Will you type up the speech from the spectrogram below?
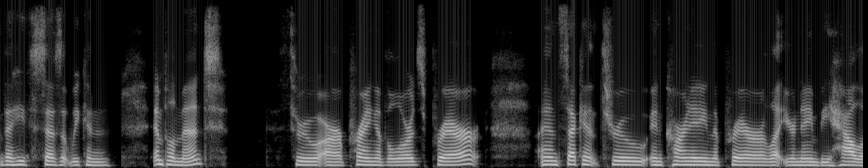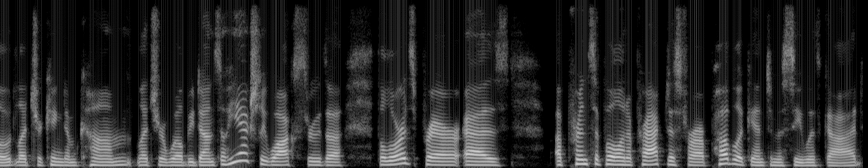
that he says that we can implement through our praying of the Lord's Prayer, and second, through incarnating the prayer, "Let your name be hallowed, let your kingdom come, let your will be done." So he actually walks through the the Lord's Prayer as a principle and a practice for our public intimacy with God,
